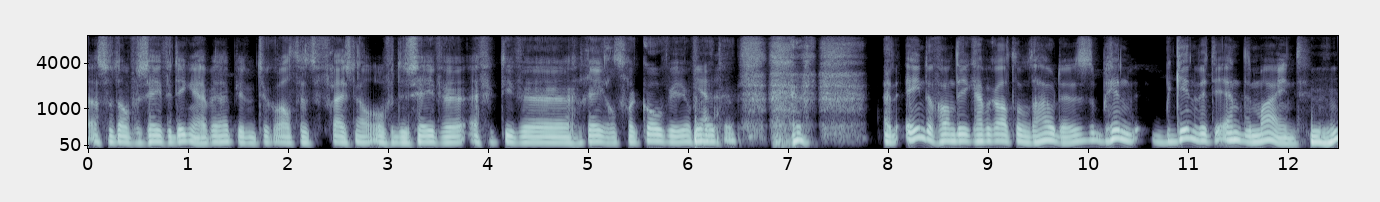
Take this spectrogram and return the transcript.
als we het over zeven dingen hebben, heb je natuurlijk altijd vrij snel over de zeven effectieve regels van COVID. Of Ja. en één daarvan die ik heb ik altijd onthouden, is begin, begin with the end in mind. Mhm.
